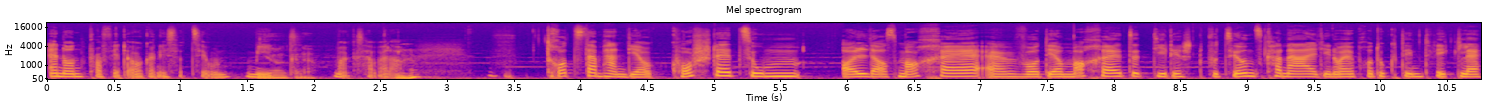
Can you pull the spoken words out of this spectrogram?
eine Non-Profit-Organisation mit ja, genau. Max Havela. Mhm. Trotzdem haben ihr Kosten, um all das zu machen, äh, was ihr macht, die Distributionskanäle, die neuen Produkte entwickeln,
